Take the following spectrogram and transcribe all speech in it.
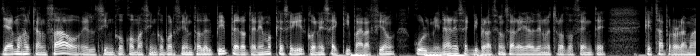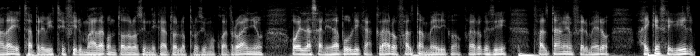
ya hemos alcanzado el 5,5% del PIB, pero tenemos que seguir con esa equiparación, culminar esa equiparación salarial de nuestros docentes que está programada y está prevista y firmada con todos los sindicatos en los próximos cuatro años. O en la sanidad pública, claro, faltan médicos, claro que sí, faltan enfermeros. Hay que seguir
